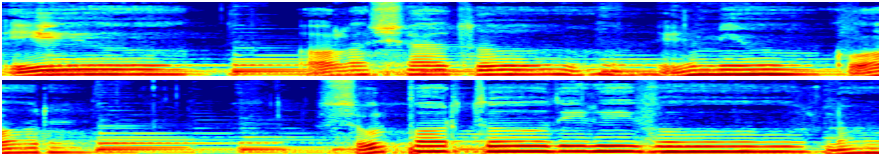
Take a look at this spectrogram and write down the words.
Io ho lasciato il mio cuore sul porto di Livorno.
